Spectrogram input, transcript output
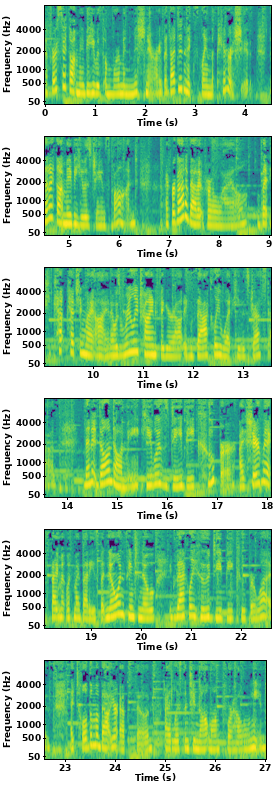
At first I thought maybe he was a Mormon missionary, but that didn't explain the parachute. Then I thought maybe he was James Bond. I forgot about it for a while, but he kept catching my eye and I was really trying to figure out exactly what he was dressed as. Then it dawned on me, he was D.B. Cooper. I shared my excitement with my buddies, but no one seemed to know exactly who D.B. Cooper was. I told them about your episode I listened to not long before Halloween.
